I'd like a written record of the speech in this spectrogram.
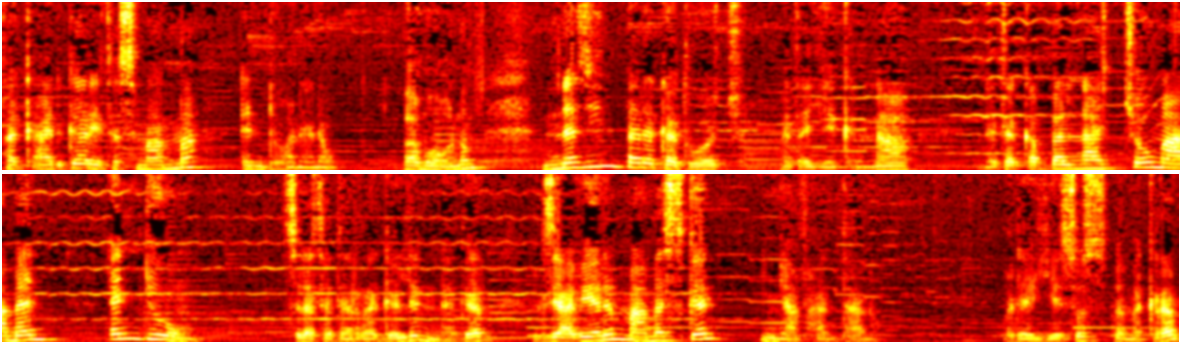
ፈቃድ ጋር የተስማማ እንደሆነ ነው። በመሆኑም እነዚህን በረከቶች መጠየቅና እንደተቀበልናቸው ማመን እንዲሁም ስለተደረገልን ነገር እግዚአብሔርን ማመስገን እኛ ፋንታ ነው። ወደ ኢየሱስ በመቅረብ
